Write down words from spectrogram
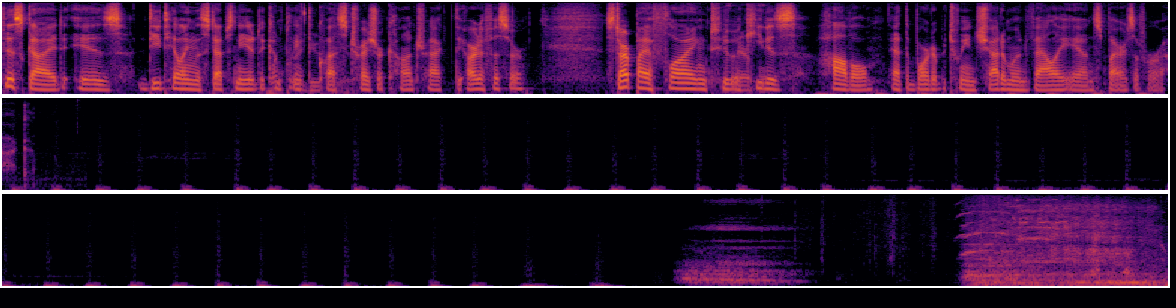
This guide is detailing the steps needed to complete the quest Treasure Contract the Artificer. Start by flying to Akeeta's hovel at the border between Shadowmoon Valley and Spires of Arak.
